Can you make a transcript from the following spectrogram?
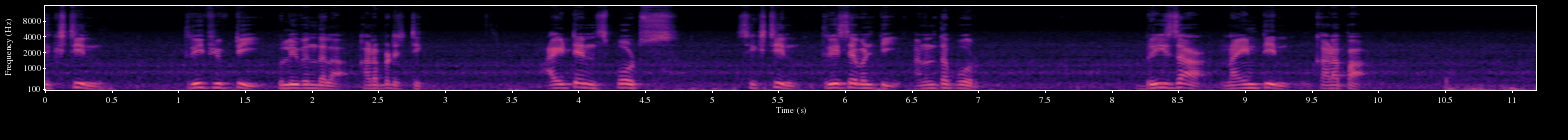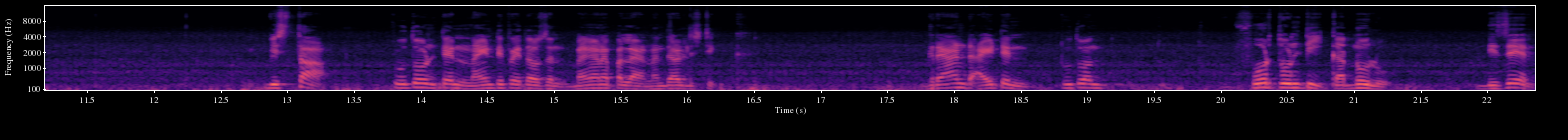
సిక్స్టీన్ త్రీ ఫిఫ్టీ పులివెందల కడప డిస్టిక్ ఐ టెన్ స్పోర్ట్స్ సిక్స్టీన్ త్రీ సెవెంటీ అనంతపూర్ బ్రీజా నైన్టీన్ కడప విస్తా టూ థౌజండ్ టెన్ నైంటీ ఫైవ్ థౌసండ్ బెంగనపల్లె నంద్యాల డిస్టిక్ గ్రాండ్ ఐ టెన్ టూ thousand four twenty Kurnool Dzire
